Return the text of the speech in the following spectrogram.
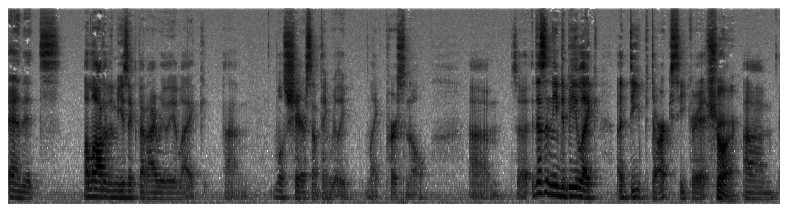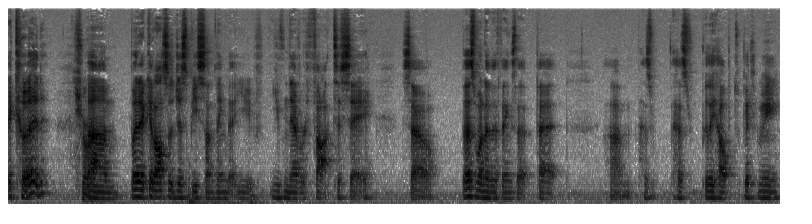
and it's a lot of the music that I really like um, will share something really like personal. Um, so it doesn't need to be like a deep dark secret. Sure, Um, it could, sure. um, but it could also just be something that you've you've never thought to say. So that's one of the things that that um, has has really helped with me.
